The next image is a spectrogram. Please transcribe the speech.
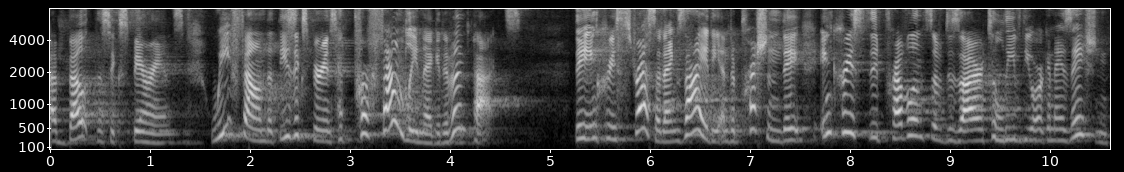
about this experience, we found that these experiences had profoundly negative impacts. They increase stress and anxiety and depression. They increase the prevalence of desire to leave the organization,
